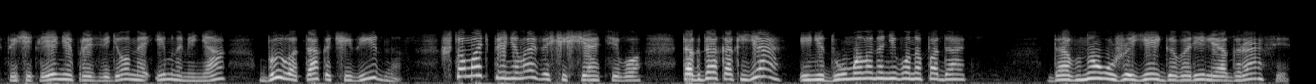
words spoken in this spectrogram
Впечатление, произведенное им на меня, было так очевидно, что мать принялась защищать его, тогда как я и не думала на него нападать. Давно уже ей говорили о графе,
